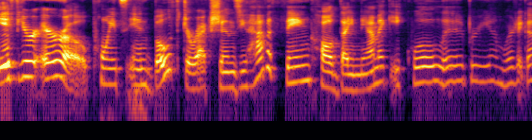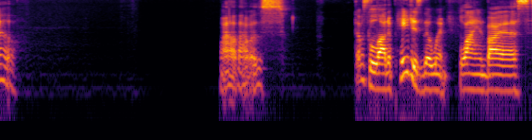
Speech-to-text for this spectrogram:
if your arrow points in both directions, you have a thing called dynamic equilibrium. Where'd it go? Wow, that was that was a lot of pages that went flying by us.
